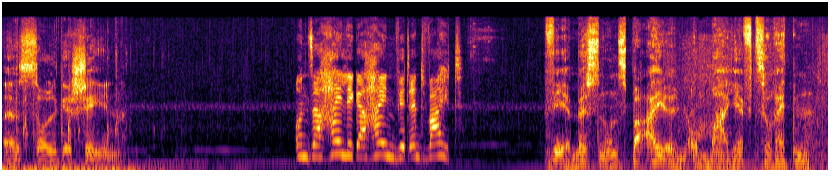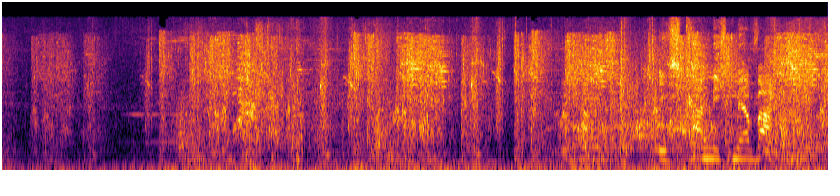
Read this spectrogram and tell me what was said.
Es soll geschehen. Unser heiliger Hain wird entweiht. Wir müssen uns beeilen, um Majev zu retten. Ich kann nicht mehr warten.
